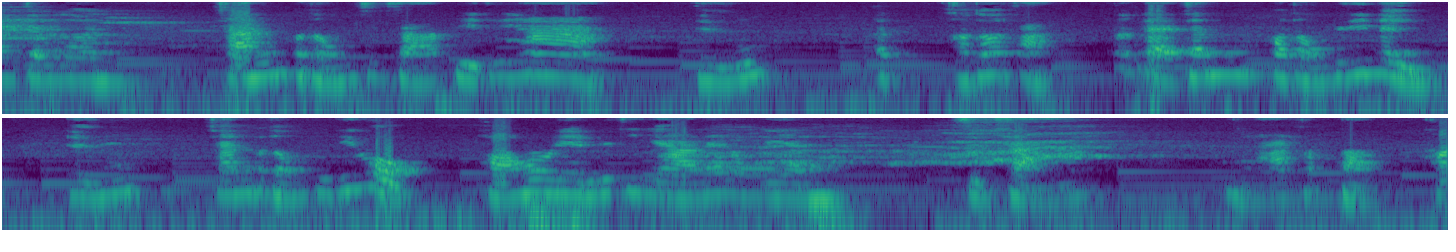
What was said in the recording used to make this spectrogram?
งจำนวนชั้นประถมศึกษาปีที่ 5 ถึงขอโทษค่ะตั้งแต่ชั้นประถมปีที่ 1 ถึงชั้นประถมปีที่ 6 ของโรงเรียนวิทยาและโรงเรียนศึกษานะคะคำตอบข้อ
